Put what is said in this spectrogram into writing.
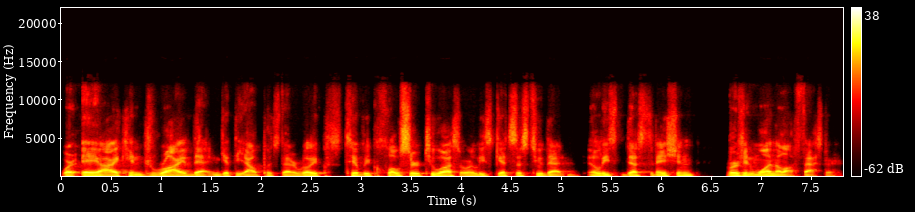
where AI can drive that and get the outputs that are relatively closer to us, or at least gets us to that at least destination version one a lot faster.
